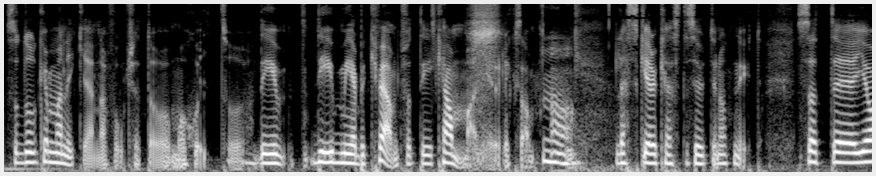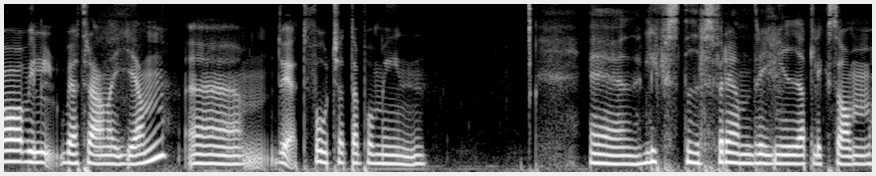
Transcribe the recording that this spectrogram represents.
Så då kan man lika gärna fortsätta att må skit. Och det, är, det är mer bekvämt för att det kan man ju liksom. Mm. Läskigare att kasta sig ut i något nytt. Så att eh, jag vill börja träna igen. Ehm, du vet, fortsätta på min eh, livsstilsförändring i att liksom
